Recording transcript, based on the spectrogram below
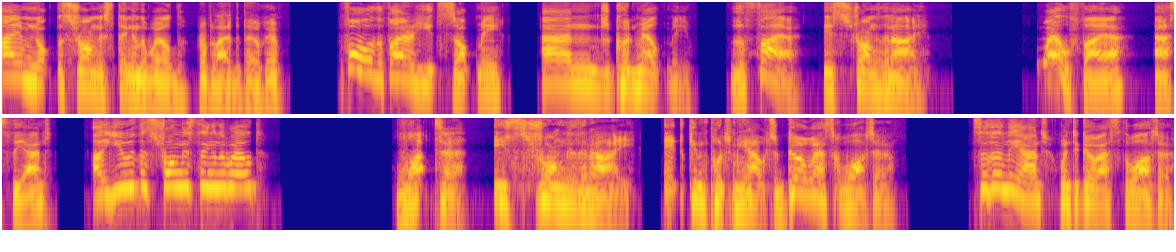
I am not the strongest thing in the world, replied the poker. For the fire heats up me, and could melt me. The fire is stronger than I. Well, fire, asked the ant, are you the strongest thing in the world? Water is stronger than I. It can put me out. Go ask water. So then the ant went to go ask the water.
